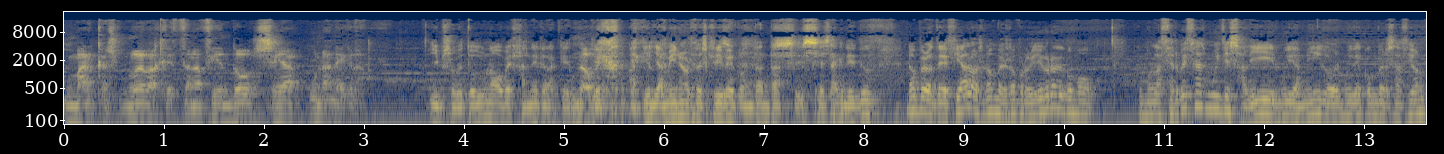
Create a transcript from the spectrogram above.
marcas nuevas que están haciendo sea una negra. y sobre todo una oveja negra que, Una que aquí ya nos describe con tanta exactitud. No, pero te decía los nombres, ¿no? Porque yo creo que como, como la cerveza es muy de salir, muy de amigos, muy de conversación,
